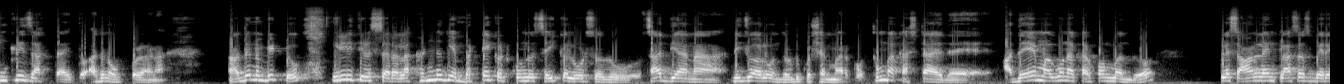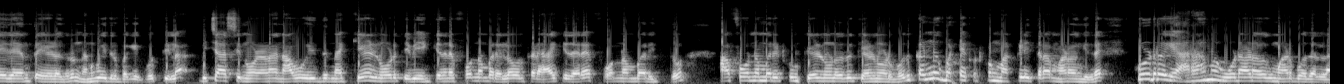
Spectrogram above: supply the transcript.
ಇನ್ಕ್ರೀಸ್ ಆಗ್ತಾ ಇತ್ತು. ಅದನ್ನ ಒಪ್ಕೊಳ್ಳೋಣ. ಅದನ್ನ ಬಿಟ್ಟು ಇಲ್ಲಿ ತಿಳಿಸ್ತಾರಲ್ಲ, ಕಣ್ಣಿಗೆ ಬಟ್ಟೆ ಕಟ್ಕೊಂಡು ಸೈಕಲ್ ಓಡಿಸೋದು ಸಾಧ್ಯನಾ? ನಿಜವಾಗ್ಲೂ ಒಂದು ದೊಡ್ಡ ಕ್ವಶನ್ ಮಾರ್ಕು ತುಂಬಾ ಕಷ್ಟ ಇದೆ. ಅದೇ ಮಗುನ ಕರ್ಕೊಂಡ್ ಬಂದು ಪ್ಲಸ್ ಆನ್ಲೈನ್ ಕ್ಲಾಸಸ್ ಬೇರೆ ಇದೆ ಅಂತ ಹೇಳಿದ್ರು, ನನಗೂ ಇದ್ರ ಬಗ್ಗೆ ಗೊತ್ತಿಲ್ಲ. ವಿಚಾರಿಸಿ ನೋಡೋಣ. ನಾವು ಇದನ್ನ ಕೇಳಿ ನೋಡ್ತೀವಿ. ಯಾಕೆಂದ್ರೆ ಫೋನ್ ನಂಬರ್ ಎಲ್ಲೋ ಒಂದ್ ಕಡೆ ಹಾಕಿದ್ದಾರೆ. ಫೋನ್ ನಂಬರ್ ಇತ್ತು. ಆ ಫೋನ್ ನಂಬರ್ ಇಟ್ಕೊಂಡು ಕೇಳಿ ನೋಡೋದು ಕೇಳಿ ನೋಡ್ಬೋದು. ಕಣ್ಣಿಗೆ ಬಟ್ಟೆ ಕಟ್ಕೊಂಡು ಮಕ್ಳು ಈ ತರ ಮಾಡೋಂಗಿದ್ರೆ ಕುಡ್ರಿಗೆ ಆರಾಮಾಗಿ ಹಾಗೆ ಮಾಡ್ಬೋದಲ್ಲ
